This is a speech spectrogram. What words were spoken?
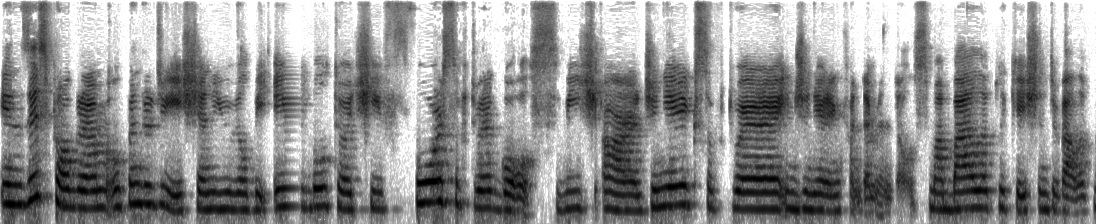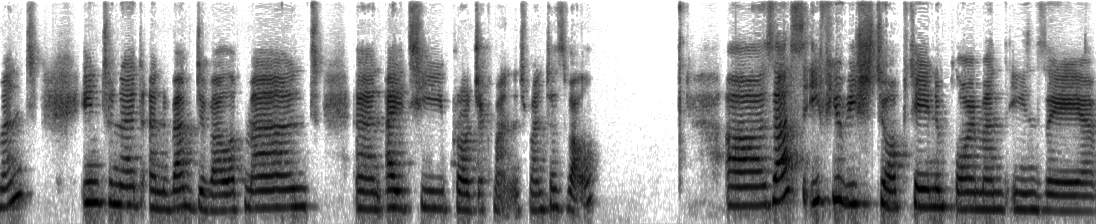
In this program, open graduation, you will be able to achieve four software goals, which are generic software engineering fundamentals, mobile application development, internet and web development, and IT project management as well. Uh, thus, if you wish to obtain employment in the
